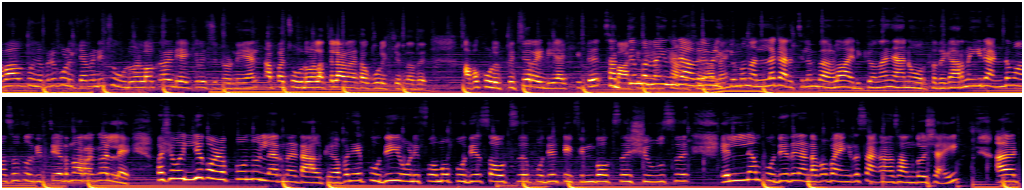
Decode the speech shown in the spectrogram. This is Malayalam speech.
അപ്പൊ ആ കുഞ്ഞപ്പിന് കുളിക്കാൻ വേണ്ടി ചൂടുവെള്ളമൊക്കെ റെഡിയാക്കി വെച്ചിട്ടുണ്ട്. ഞാൻ അപ്പൊ ചൂടുവെള്ളത്തിലാണ് കേട്ടോ കുളിക്കുന്നത്. അപ്പൊ കുളിപ്പിച്ച് റെഡിയാക്കിയിട്ട് സത്യം പറഞ്ഞാൽ ഇന്ന് രാവിലെ വിളിക്കുമ്പോൾ നല്ല കരച്ചിലും ബഹളം ആയിരിക്കും എന്നാണ് ഞാൻ ഓർത്തത്. കാരണം ഈ രണ്ട് മാസം സുഖിച്ച് കിടന്ന് ഉറങ്ങുമല്ലേ പക്ഷെ വലിയ കുഴപ്പമൊന്നും ഇല്ലായിരുന്നു കേട്ടോ ആൾക്ക്. അപ്പൊ ഞാൻ പുതിയ യൂണിഫോം പുതിയ സോക്സ് പുതിയ ടിഫിൻ ബോക്സ് ഷൂസ് എല്ലാം പുതിയത് കണ്ടപ്പോൾ ഭയങ്കര സന്തോഷമായി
